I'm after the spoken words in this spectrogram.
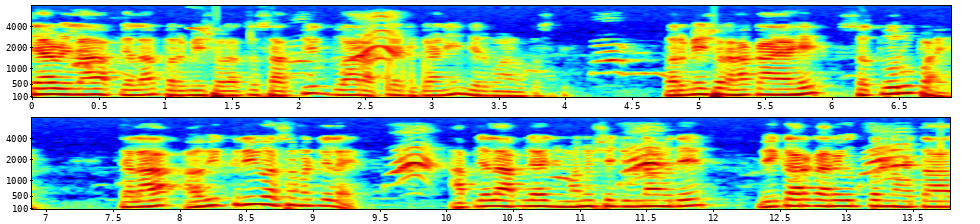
त्यावेळेला आपल्याला परमेश्वराचं सात्विक द्वार आपल्या ठिकाणी निर्माण होत असते. परमेश्वर हा काय आहे? सत्वरूप आहे. त्याला अविक्रीव असं म्हटलेलं आहे. आपल्याला आपल्या मनुष्य जीवनामध्ये विकार कार्य उत्पन्न होतात.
